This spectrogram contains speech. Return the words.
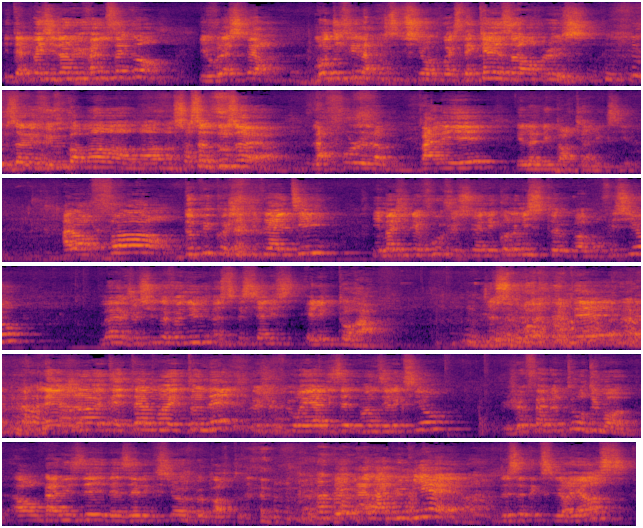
Il était président depuis 25 ans. Il voulait se faire modifier la constitution pour rester 15 ans en plus. Vous avez vu comment en, 72 heures, la foule l'a balayé et l'a parti en exil. Alors fort, depuis que j'ai quitté Haïti, imaginez-vous, je suis un économiste de ma profession, mais je suis devenu un spécialiste électoral. Je suis recruté, les gens étaient tellement étonnés que je pu réaliser de bonnes élections. Je fais le tour du monde à organiser des élections un peu partout. Et à la lumière de cette expérience,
